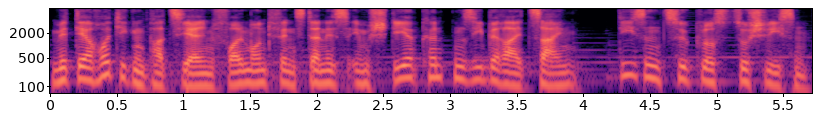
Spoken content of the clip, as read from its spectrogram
Mit der heutigen partiellen Vollmondfinsternis im Stier könnten Sie bereit sein, diesen Zyklus zu schließen.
